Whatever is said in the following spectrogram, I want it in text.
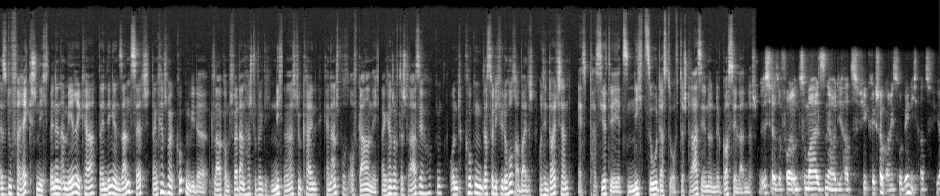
also du verreckst nicht. Wenn in Amerika dein Ding in den Sand setzt, dann kannst du mal gucken, wie du klarkommst, weil dann hast du wirklich nicht, dann hast du keinen kein Anspruch auf gar nicht. Dann kannst du auf der Straße hocken und gucken, dass du dich wieder hocharbeitest. Und in Deutschland, es passiert dir jetzt nicht so, dass du auf der Straße in einer Gosse landest. Ist ja so voll. Und zumal sind ja auch die Hartz IV, kriegst du auch gar nicht so wenig Hartz IV.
